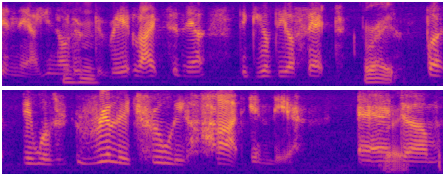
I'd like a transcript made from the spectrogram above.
in there. You know, Mhm. the, the red lights in there to give the effect. Right. But it was really truly hot in there, and Right. um,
